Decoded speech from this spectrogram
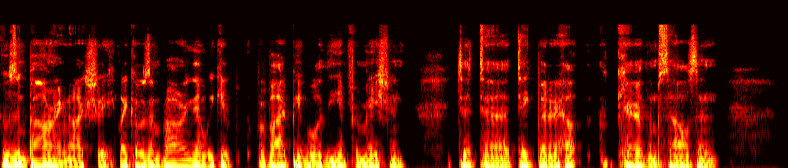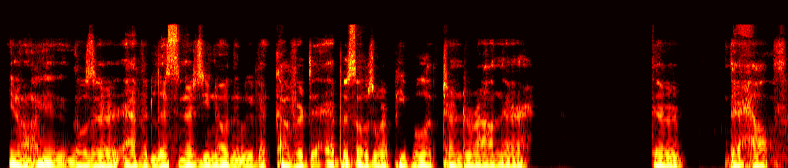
it was empowering, actually. Like it was empowering that we could provide people with the information to, to take better help, care of themselves. And, you know, those are avid listeners. You know that we've covered episodes where people have turned around their their their health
